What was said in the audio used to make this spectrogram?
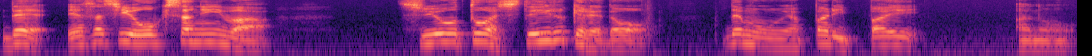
で、優しい大きさにはしようとはしているけれど、でもやっぱりいっぱい、あの、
